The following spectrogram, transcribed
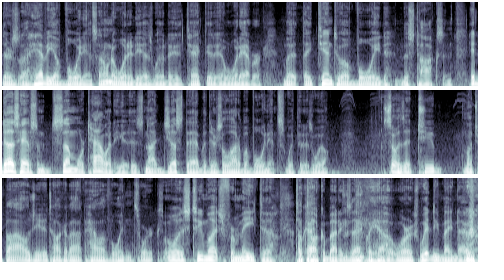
there's a heavy avoidance. I don't know what it is, whether they detect it or whatever, but they tend to avoid this toxin. It does have some some mortality. It's not just that, but there's a lot of avoidance with it as well. So is it too much biology to talk about how avoidance works? Well, it's too much for me to to Okay. talk about exactly how it works. Whitney may know.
